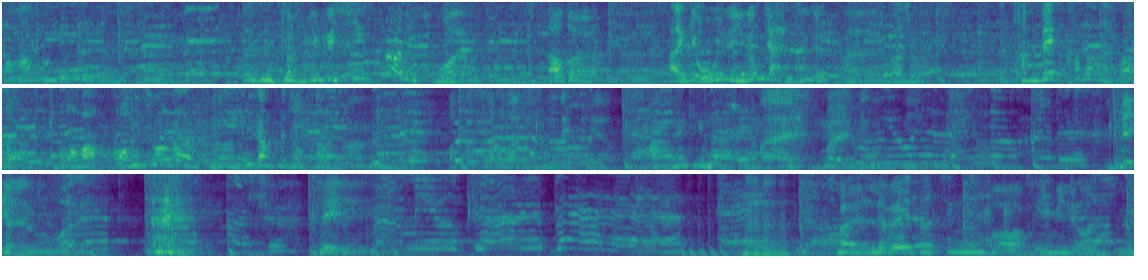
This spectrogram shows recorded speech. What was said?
방화범이잖아요. 진짜 뮤비 심플하니 좋아요. 나도요. 아 이게 오히려 이런 게안 질려요 맞아 담백하잖아요. 맞아요 뭐가 막 엄청난 그런 미장센이 없잖아요 사람 완전 담백해요. 아 팬케이크 먹고 정말 정말 미국 같다. 이때는 초반에. 저 엘리베이터 찍는 거 비밀이 완충돼.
